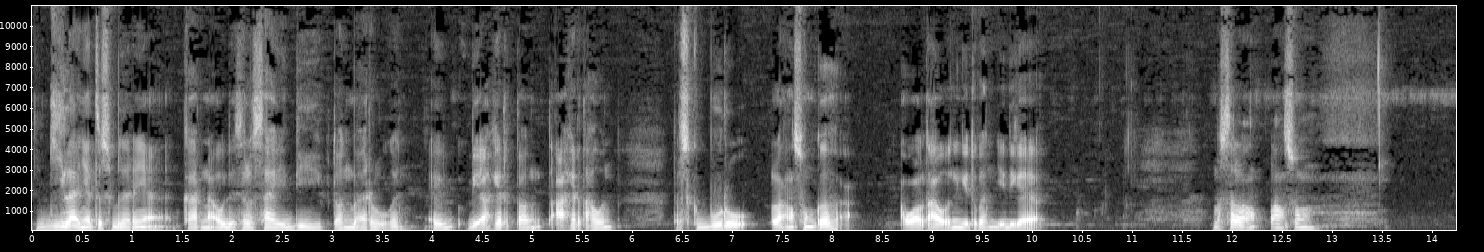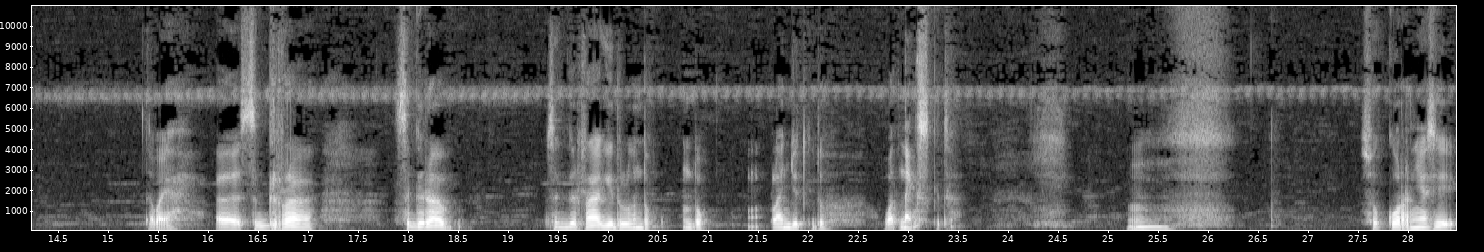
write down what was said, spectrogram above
gilanya tuh sebenarnya karena udah selesai di tahun baru kan eh, di akhir tahun akhir tahun terus keburu langsung ke awal tahun gitu kan. Jadi kayak masalah langsung apa ya uh, segera segera segera gitu loh untuk untuk lanjut gitu. What next gitu. Hmm, syukurnya sih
